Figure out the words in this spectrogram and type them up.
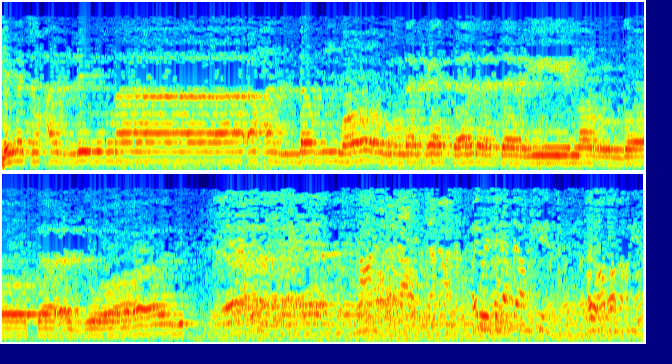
لم تحرم ما حلو الالتزام ده يا عم الشيخ. الله الله حبيبي.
